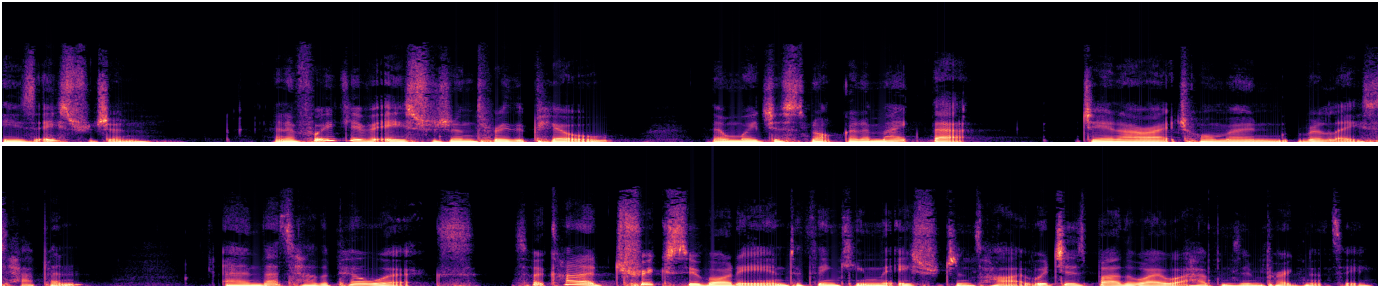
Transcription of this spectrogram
is estrogen. And if we give estrogen through the pill, then we're just not going to make that GnRH hormone release happen. And that's how the pill works. So it kind of tricks your body into thinking the estrogen's high, which is, by the way, what happens in pregnancy.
